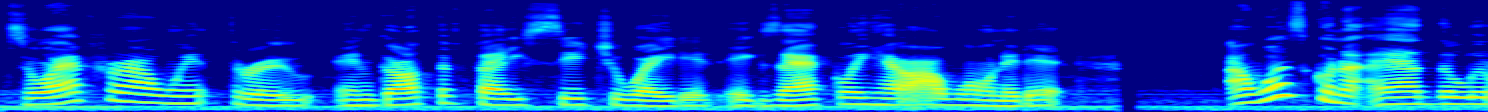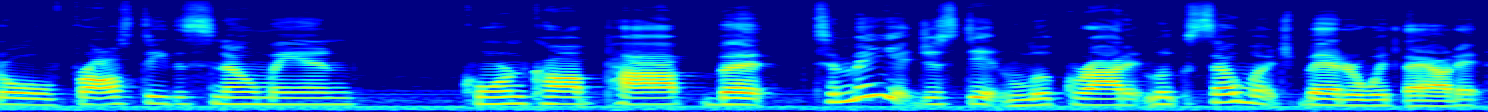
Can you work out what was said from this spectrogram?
So after I went through and got the face situated exactly how I wanted it, I was going to add the little Frosty the Snowman corncob pipe, but to me it just didn't look right. It looked so much better without it.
